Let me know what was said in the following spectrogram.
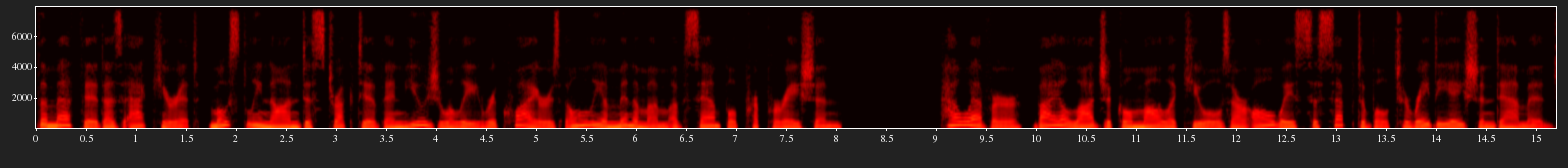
The method is accurate, mostly non-destructive and usually requires only a minimum of sample preparation. However, biological molecules are always susceptible to radiation damage.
